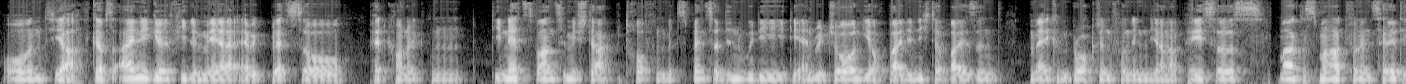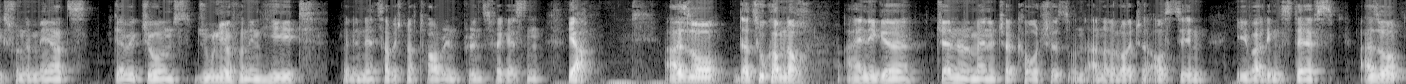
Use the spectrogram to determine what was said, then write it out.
Und ja, gab es einige, viele mehr. Eric Bledsoe, Pat Connaughton. Die Nets waren ziemlich stark betroffen mit Spencer Dinwiddie, die Andrew Jordan, die auch beide nicht dabei sind. Malcolm Brockton von den Indiana Pacers, Marcus Smart von den Celtics schon im März, Derrick Jones Jr. von den Heat, bei den Nets habe ich noch Torian Prince vergessen. Ja, also dazu kommen noch einige General Manager, Coaches und andere Leute aus den jeweiligen Staffs. Also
